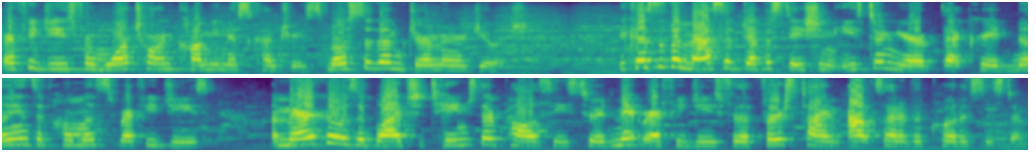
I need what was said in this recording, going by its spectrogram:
refugees from war-torn communist countries, most of them German or Jewish. Because of the massive devastation in Eastern Europe that created millions of homeless refugees, America was obliged to change their policies to admit refugees for the first time outside of the quota system.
